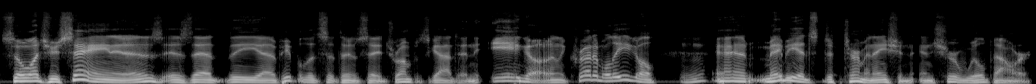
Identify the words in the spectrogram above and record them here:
So what you're saying is, is that the uh, people that sit there and say Trump has got an ego, an incredible ego, and maybe it's determination and sure willpower.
